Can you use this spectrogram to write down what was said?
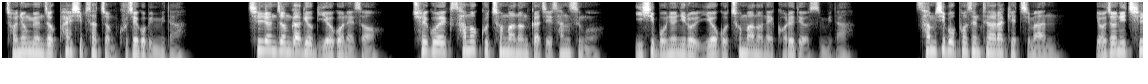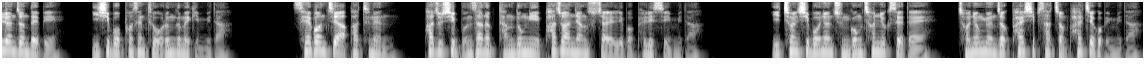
전용 면적 84.9제곱입니다. 7년 전 가격 2억 원에서 최고액 3억 9천만 원까지 상승 후 25년 1월 2억 5천만 원에 거래되었습니다. 35% 하락했지만 여전히 7년 전 대비 25% 오른 금액입니다. 세 번째 아파트는 파주시 문산읍 당동리 파주한 양수자 엘리버 팰리스입니다. 2015년 준공 1006세대, 전용 면적 84.8제곱입니다.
